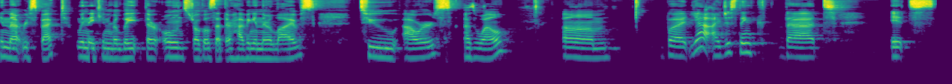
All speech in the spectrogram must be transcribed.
in that respect when they can relate their own struggles that they're having in their lives to ours as well. Um, but yeah, I just think that it's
